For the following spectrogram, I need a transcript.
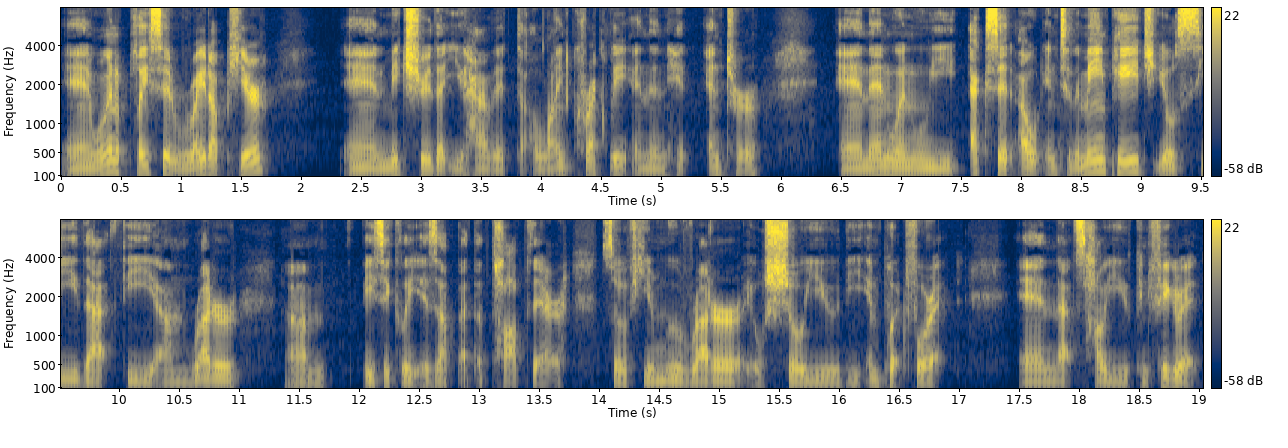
and we're going to place it right up here and make sure that you have it aligned correctly and then hit enter and then when we exit out into the main page you'll see that the um, rudder um, basically is up at the top there so if you move rudder it'll show you the input for it and that's how you configure it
